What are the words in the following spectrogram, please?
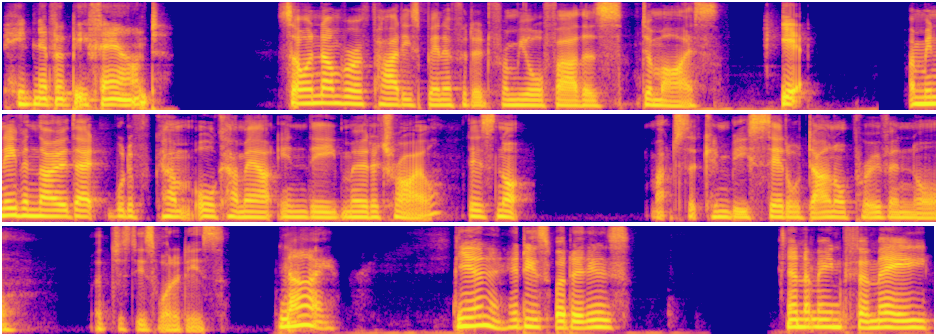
he'd never be found. So a number of parties benefited from your father's demise. Yeah. I mean, even though that would have come all come out in the murder trial, there's not much that can be said or done or proven, or it just is what it is. No. Yeah, it is what it is. And I mean, for me,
